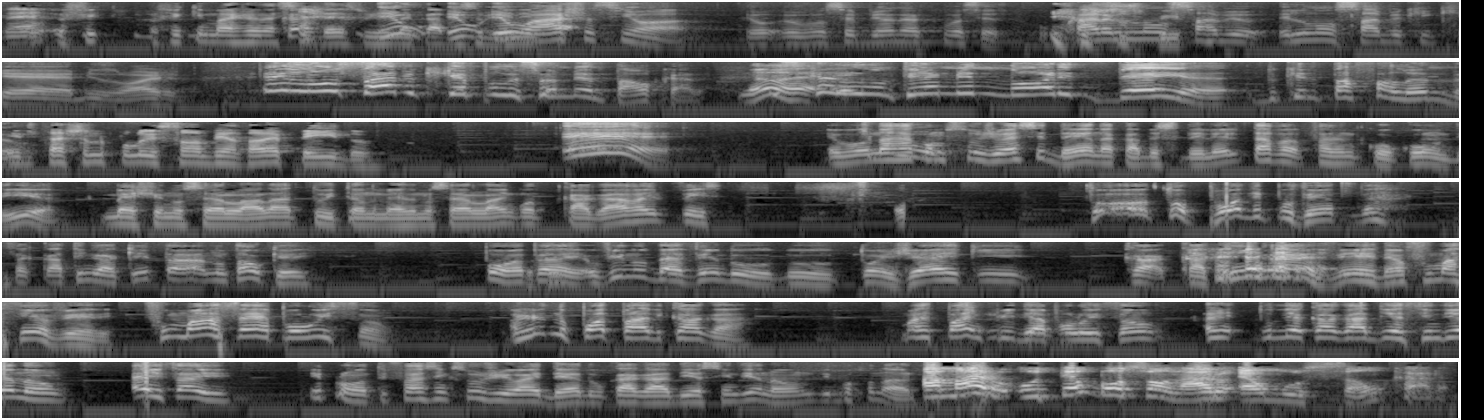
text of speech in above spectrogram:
Né? Eu fico, eu fico imaginando essa ideia surgindo Eu, na cabeça eu, dele. eu acho assim, ó. Eu, eu vou ser bem honesto com vocês. O cara ele não sabe, ele não sabe o que, que é misógino. Ele não sabe o que que é poluição ambiental, cara. Não, Esse é- cara ele não tem a menor ideia do que ele tá falando, meu. Ele tá achando poluição ambiental é peido. É! Eu vou Tipo- narrar como surgiu essa ideia na cabeça dele. Ele tava fazendo cocô um dia, mexendo no celular, lá, tweetando merda no celular, enquanto cagava, ele fez. Tô, tô podre por dentro, né? Essa catinga aqui tá, não tá ok. Pô, mas peraí, eu vi no desenho do, do Tom e Jerry que ca, catinga é verde, é uma fumacinha verde. Fumaça é poluição. A gente não pode parar de cagar. Mas para impedir a poluição, a gente podia cagar dia sim, dia não. É isso aí. E pronto, e foi assim que surgiu a ideia do cagar dia sim, dia não de Bolsonaro. Amaro, o teu Bolsonaro é o Moção, cara?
